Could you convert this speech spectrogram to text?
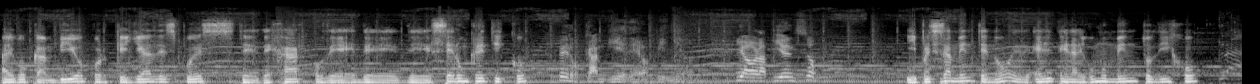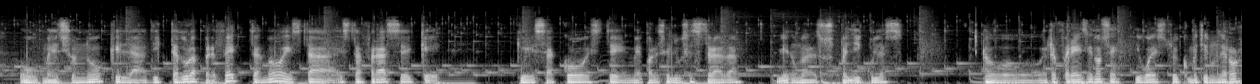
Algo cambió porque ya después de dejar o de, de- de ser un crítico, Pero cambié de opinión. Y ahora pienso, Y precisamente, ¿no? Él en algún momento dijo o mencionó que la dictadura perfecta, ¿no? Esta, esta frase que, que sacó este, me parece Luis Estrada en una de sus películas o en referencia, no sé, igual estoy cometiendo un error,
